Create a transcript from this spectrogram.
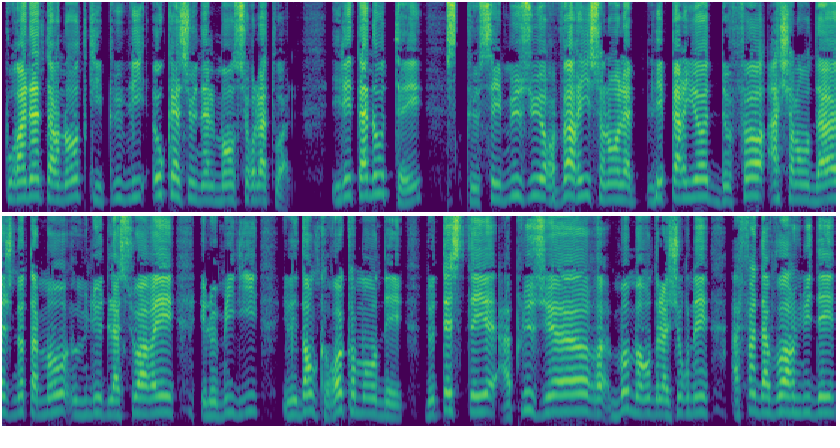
pour un internaute qui publie occasionnellement sur la toile. Il est à noter que ces mesures varient selon les périodes de fort achalandage, notamment au milieu de la soirée et le midi. Il est donc recommandé de tester à plusieurs moments de la journée afin d'avoir une idée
